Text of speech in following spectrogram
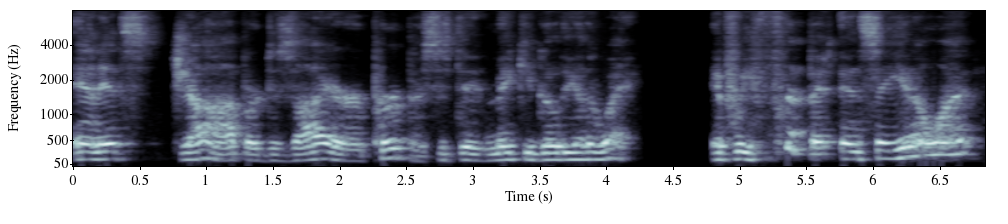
and its job or desire or purpose is to make you go the other way if we flip it and say, you know what?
